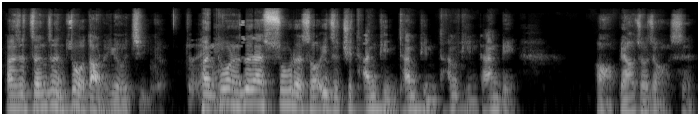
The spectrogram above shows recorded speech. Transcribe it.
但是真正做到的又有几个？对，很多人是在输的时候一直去摊平、摊平、摊平、摊平。哦，不要做这种事。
